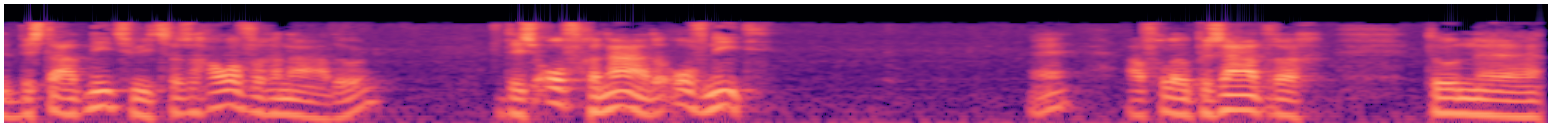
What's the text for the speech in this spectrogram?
er bestaat niet zoiets als halve genade hoor. Het is of genade of niet. Afgelopen zaterdag, toen uh, uh,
